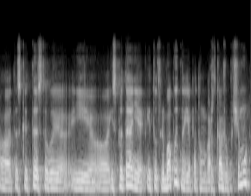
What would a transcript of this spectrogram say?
а, так сказать, тестовые и а, испытания, и тут любопытно, я потом расскажу почему,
